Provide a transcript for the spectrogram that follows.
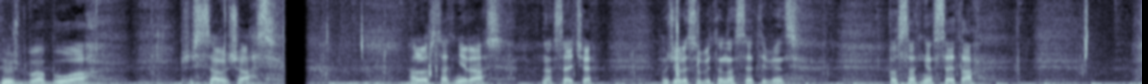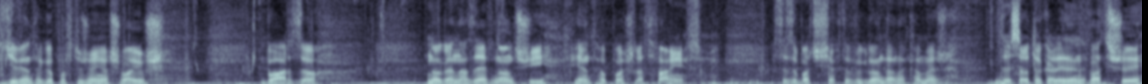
Tu już była buła przez cały czas. Ale ostatni raz na secie podzielę sobie to na sety, więc ostatnia seta dziewiątego powtórzenia szła już bardzo noga na zewnątrz i piętro poślad. Fajnie w sumie. Chcę zobaczyć jak to wygląda na kamerze. To jest autokar 1, 2, 3,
